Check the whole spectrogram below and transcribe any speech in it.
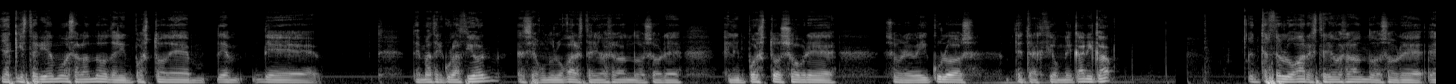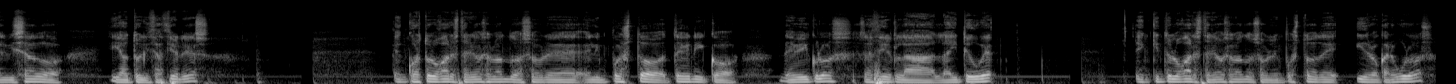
Y aquí estaríamos hablando del impuesto de, de, matriculación. En segundo lugar estaríamos hablando sobre el impuesto sobre, sobre vehículos de tracción mecánica. En tercer lugar estaríamos hablando sobre el visado y autorizaciones. En cuarto lugar estaríamos hablando sobre el impuesto técnico de vehículos, es decir, la, ITV. En quinto lugar estaríamos hablando sobre el impuesto de hidrocarburos.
